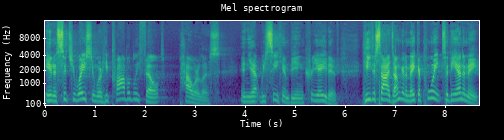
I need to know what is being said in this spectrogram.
in a situation where he probably felt powerless, and yet we see him being creative. He decides, I'm going to make a point to the enemy.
